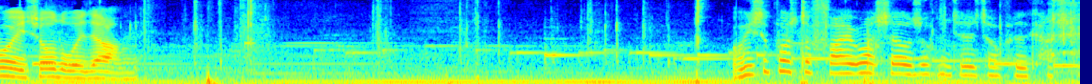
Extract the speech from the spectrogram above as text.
Oh, it's all the way down. Are we supposed to fire ourselves up into the top of the castle?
